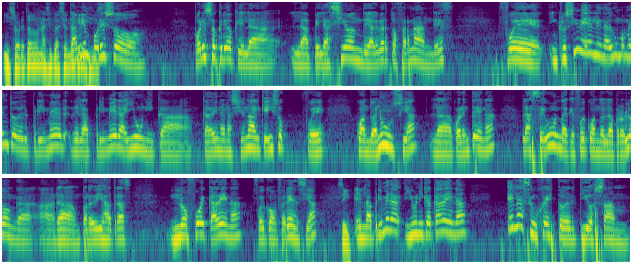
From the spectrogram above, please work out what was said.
Y sobre todo en una situación de También crisis. por eso, por eso creo que la, la apelación de Alberto Fernández fue, inclusive él en algún momento del primer, de la primera y única cadena nacional que hizo fue cuando anuncia la cuarentena, la segunda que fue cuando la prolonga, hará un par de días atrás, no fue cadena, fue conferencia. Sí. En la primera y única cadena, él hace un gesto del tío Sam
